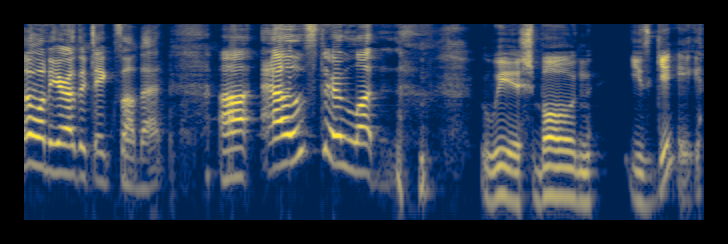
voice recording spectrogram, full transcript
I want to hear other takes on that. Uh, Alistair Lutton. Wishbone is gay.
